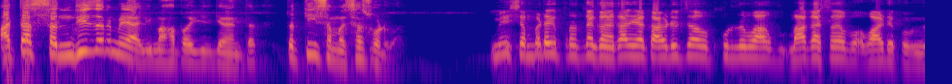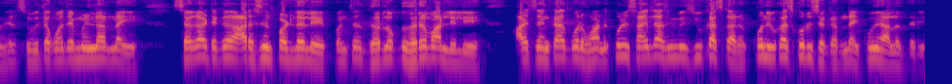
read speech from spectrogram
आता संधी जर मिळाली महापालिकेत गेल्यानंतर तर ती समस्या सोडवा. मी शंभर टक्के प्रयत्न करणार कारण या कावडीचा पूर्ण वा- मागाचा वाढ आहे पूर्ण. हे सुविधा मध्ये मिळणार नाही. सगळ्या ठिकाणी आरक्षण पडलेले आहे. पण घर लोक घरं बांधलेली आरक्षण काय कोणी कोणी सांगितलं असं मी विकास करा कोणी विकास करू शकत नाही कोणी आलं तरी.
